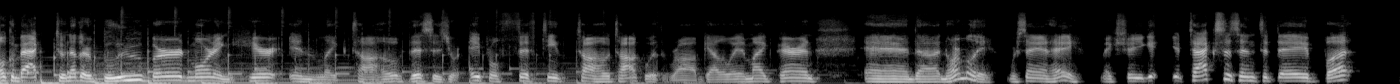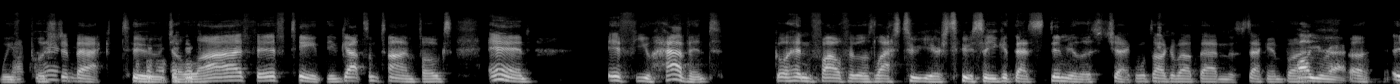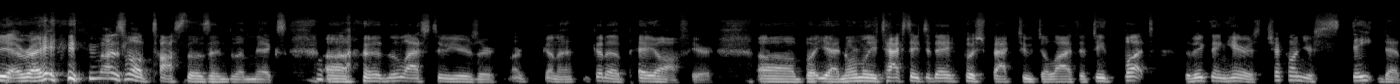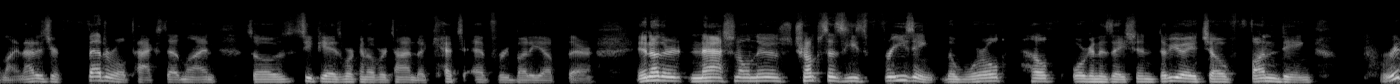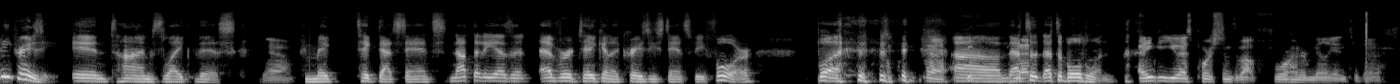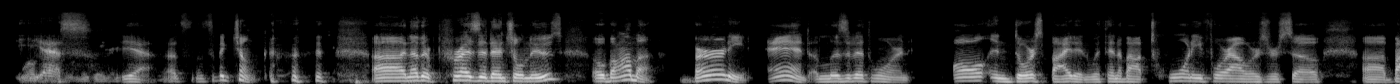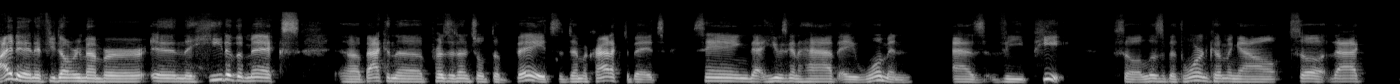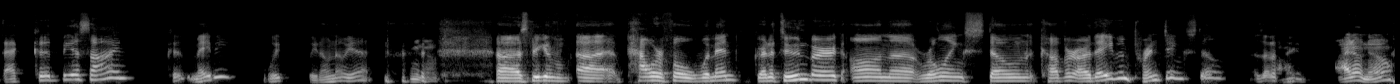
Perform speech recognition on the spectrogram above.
Welcome back to another Bluebird morning here in Lake Tahoe. This is your April 15th Tahoe Talk with Rob Galloway and Mike Perrin. And uh, normally we're saying, hey, make sure you get your taxes in today, but we've Not pushed today. it back to July 15th. You've got some time, folks. And if you haven't, go ahead and file for those last two years too, so you get that stimulus check. We'll talk about that in a second. But while you're at, uh, yeah, right. you might as well toss those into the mix. Uh, the last two years are are gonna gonna pay off here. Uh, but yeah, normally tax day today pushed back to July 15th. But the big thing here is check on your state deadline. That is your federal tax deadline. So CPA is working overtime to catch everybody up there. In other national news, Trump says he's freezing the World Health Organization, WHO funding. Pretty crazy in times like this. Yeah. Make take that stance. Not that he hasn't ever taken a crazy stance before, but um, that's a that's a bold one. I think the U.S. portion is about 400 million to the. World yes, yeah, that's that's a big chunk. uh, another presidential news: Obama, Bernie, and Elizabeth Warren all endorsed Biden within about 24 hours or so. Uh, Biden, if you don't remember, in the heat of the mix, uh, back in the presidential debates, the Democratic debates, saying that he was going to have a woman as VP. So Elizabeth Warren coming out, so that that could be a sign. Could maybe we we don't know yet. uh, speaking of uh, powerful women, Greta Thunberg on the Rolling Stone cover. Are they even printing still? Is that a thing? I don't know.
